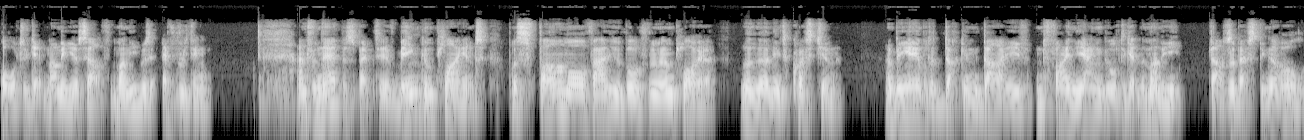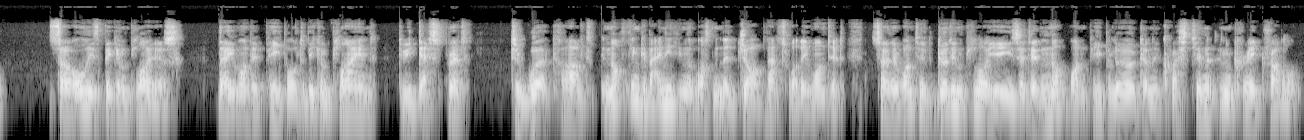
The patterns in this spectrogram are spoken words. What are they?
or to get money yourself. Money was everything. And from their perspective, being compliant was far more valuable for an employer than learning to question. And being able to duck and dive and find the angle to get the money, that was the best thing of all. So all these big employers, they wanted people to be compliant, to be desperate, to work hard, not think about anything that wasn't the job. That's what they wanted. So they wanted good employees. They did not want people who were going to question and create trouble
